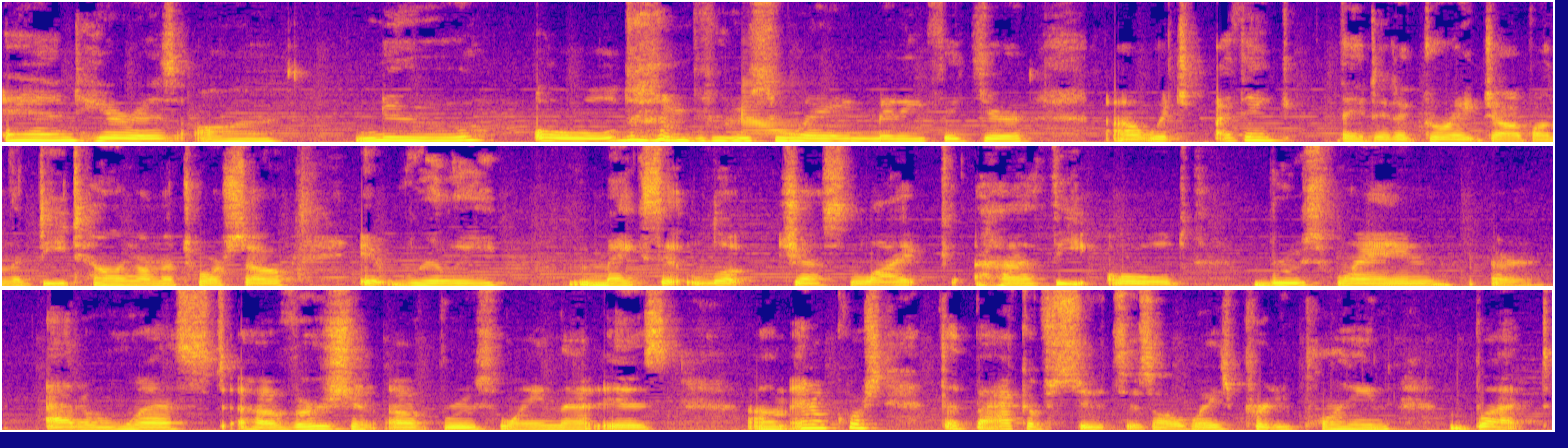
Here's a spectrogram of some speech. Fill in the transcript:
And here is our new old Bruce Wayne minifigure, uh, which I think they did a great job on the detailing on the torso. It really makes it look just like uh, the old Bruce Wayne or Adam West uh, version of Bruce Wayne, that is. Um, and of course, the back of suits is always pretty plain, but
